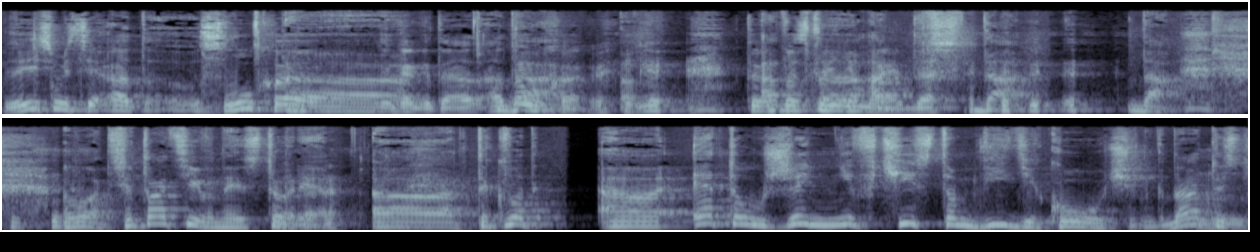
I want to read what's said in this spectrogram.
В зависимости от слуха, а, как это, от уха, кто воспринимает, да. Да, да. Вот, ситуативная история. Так вот, это уже не в чистом виде коучинг, да, mm-hmm. то есть,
